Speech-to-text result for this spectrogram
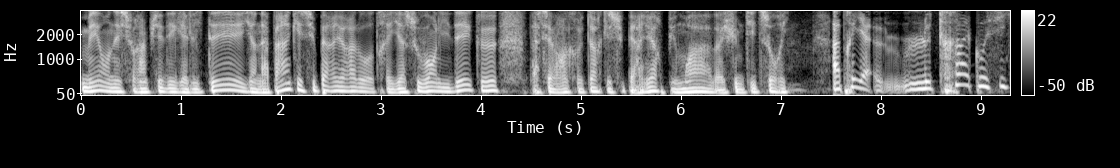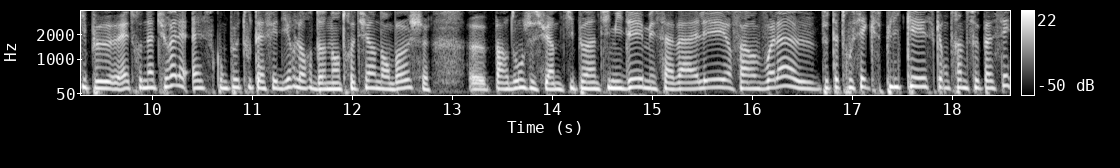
mais on est sur un pied d'égalité. Il y en a pas un qui est supérieur à l'autre. Et il y a souvent l'idée que bah, c'est le recruteur qui est supérieur, puis moi, bah, je suis une petite souris. Après, il y a euh, le trac aussi qui peut être naturel. Est-ce qu'on peut tout à fait dire lors d'un entretien d'embauche, euh, pardon, je suis un petit peu intimidé, mais ça va aller. Enfin, voilà, euh, peut-être aussi expliquer ce qui est en train de se passer,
